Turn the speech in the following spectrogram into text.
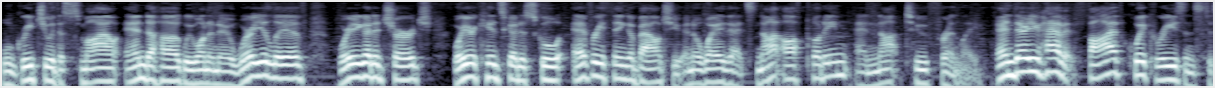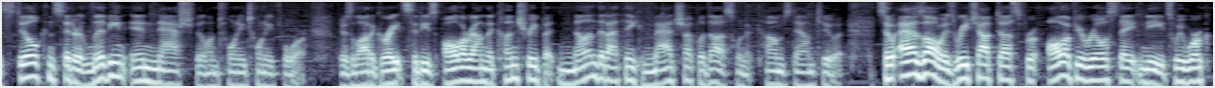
We'll greet you with a smile and a hug. We want to know where you live, where you go to church, where your kids go to school, everything about you in a way that's not off-putting and not too friendly. And there you have it, five quick reasons to still consider living in Nashville in 2024. There's a lot of great cities all around the country, but none that I think match up with us when it comes down to it. So as always, reach out to us for all of your real estate needs. We work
